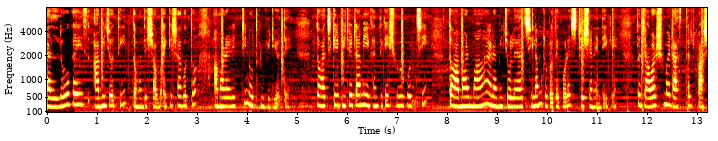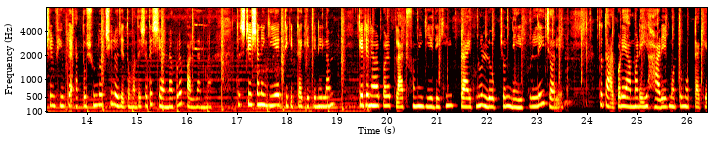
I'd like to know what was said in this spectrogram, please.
হ্যালো গাইস, আমি জ্যোতি, তোমাদের সবাইকে স্বাগত আমার আর একটি নতুন ভিডিওতে। তো আজকের ভিডিওটা আমি এখান থেকেই শুরু করছি। তো আমার মা আর আমি চলে যাচ্ছিলাম টোটোতে করে স্টেশনের দিকে। তো যাওয়ার সময় রাস্তার পাশের ভিউটা এত সুন্দর ছিল যে তোমাদের সাথে শেয়ার না করে পারলাম না। তো স্টেশনে গিয়ে টিকিটটা কেটে নিলাম। কেটে নেওয়ার পরে প্ল্যাটফর্মে গিয়ে দেখি, প্রায় কোনো লোকজন নেই বললেই চলে। তো তারপরে আমার এই হাড়ির মতো মুখটাকে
